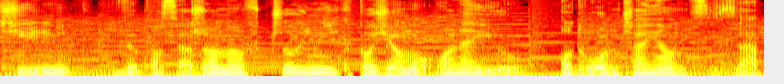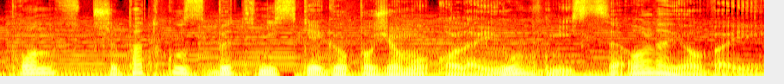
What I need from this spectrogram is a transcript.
Silnik wyposażono w czujnik poziomu oleju, odłączający zapłon w przypadku zbyt niskiego poziomu oleju w misce olejowej.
